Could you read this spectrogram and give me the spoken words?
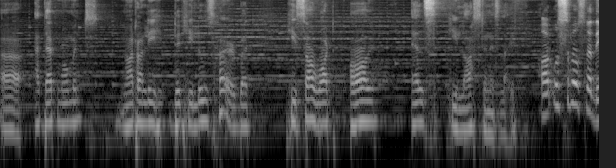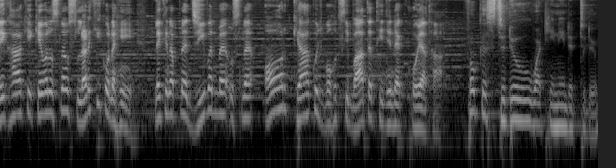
uh, at that moment, not only did he lose her, but he saw what all else he lost in his life. और उस समय उसने देखा कि केवल उसने उस लड़की को नहीं लेकिन अपने जीवन में उसने और क्या कुछ बहुत सी बातें थी जिन्हें खोया था Focus to do what he needed to do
